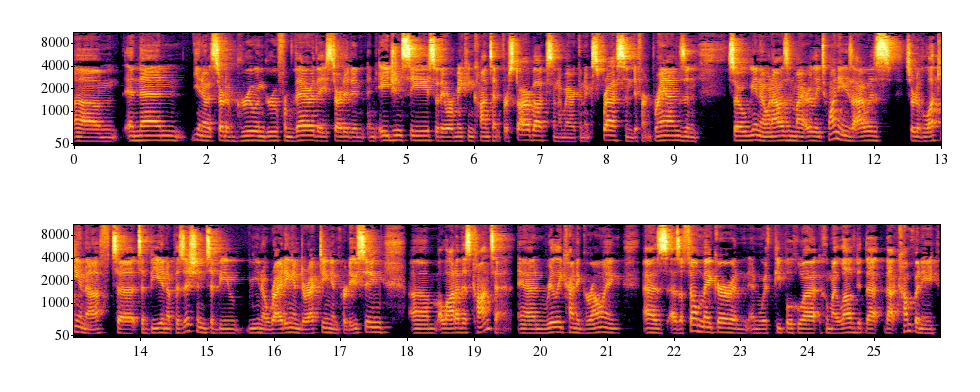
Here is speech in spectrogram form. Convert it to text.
Um, and then, you know, it sort of grew and grew from there. They started an, an agency. So they were making content for Starbucks and American Express and different brands. And so, you know, when I was in my early 20s, I was sort of lucky enough to to be in a position to be you know writing and directing and producing um, a lot of this content and really kind of growing as as a filmmaker and and with people who I whom I loved at that that company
